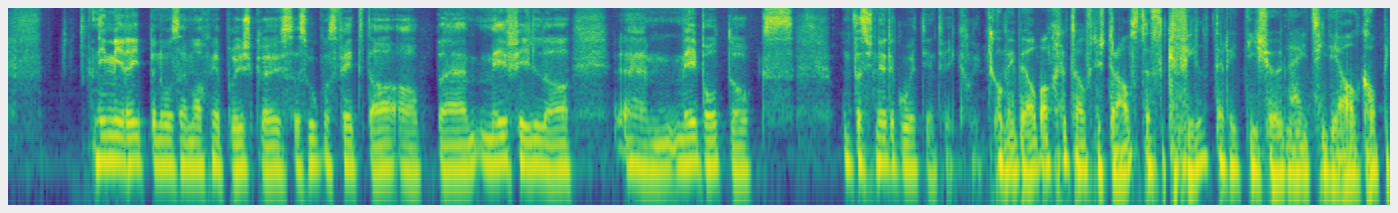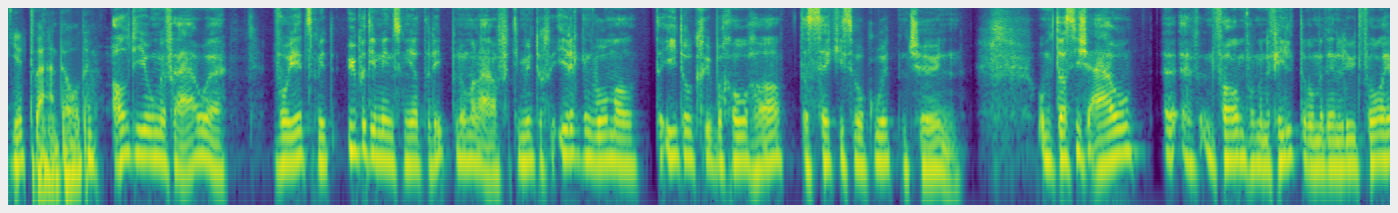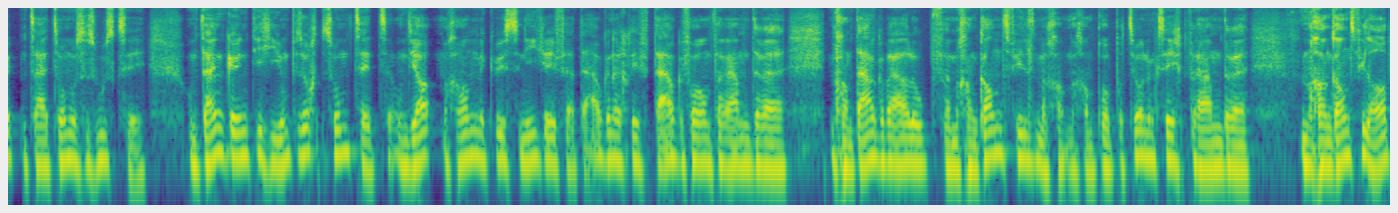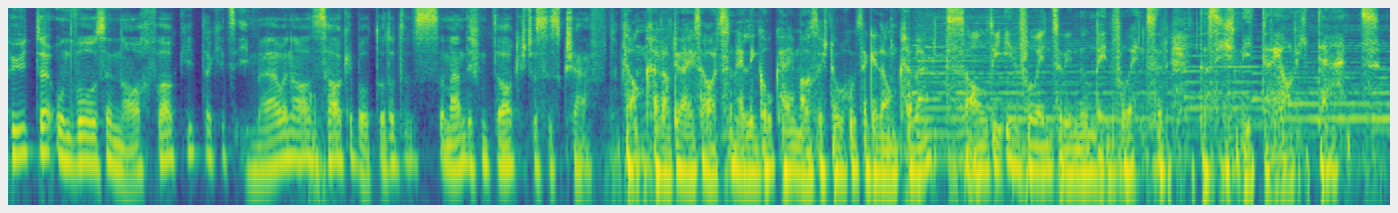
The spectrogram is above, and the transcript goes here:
Nimm mir Rippen raus, mach mir Brust grösser, saug mir das Fett da ab, äh, mehr Filler, äh, mehr Botox. Und das ist nicht eine gute Entwicklung. Und wir beobachten es auf der Straße, dass gefilterte Schönheitsideale kopiert werden, oder? All die jungen Frauen, die jetzt mit überdimensionierten Lippen rumlaufen, die müssen doch irgendwo mal den Eindruck bekommen haben, das sei so gut und schön. Und das ist auch eine Form von einem Filter, wo man den Leuten vorhebt und sagt, so muss es aussehen. Und dann gehen die hin und versuchen das umzusetzen. Und ja, man kann mit gewissen Eingriffen die Augen ein bisschen, die Augenform verändern, man kann die Augenbrauen lupfen, man kann ganz viel, man kann, man kann Proportionen im Gesicht verändern, man kann ganz viel anbieten und wo es eine Nachfrage gibt, da gibt es immer auch ein Angebot. Oder? Das, am Ende des Tages ist das ein Geschäft. Danke, Radio 1 Arzt Merlin Guggenheim. Also ist durchaus ein Gedanke wert. All die Influencerinnen und Influencer, das ist nicht die Realität.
